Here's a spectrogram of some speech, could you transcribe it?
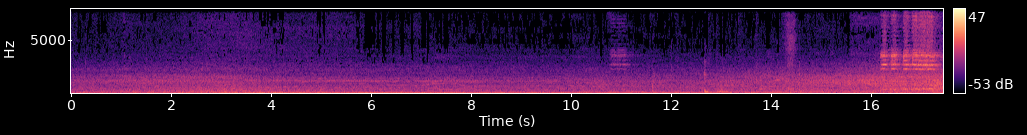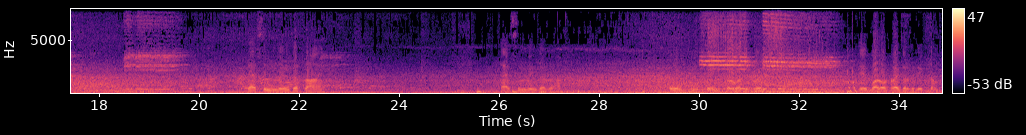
नहीं कर रहा है फ्लैशिंग नहीं कर रहा सर्वर रिक्वेस्ट एक बार और ट्राई करके देखता हूँ।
